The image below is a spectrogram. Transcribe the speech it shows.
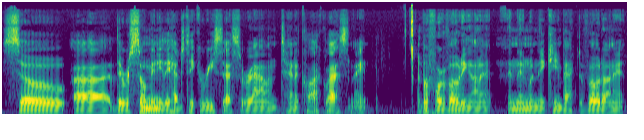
So uh, there were so many they had to take a recess around 10 o'clock last night before voting on it. And then when they came back to vote on it,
